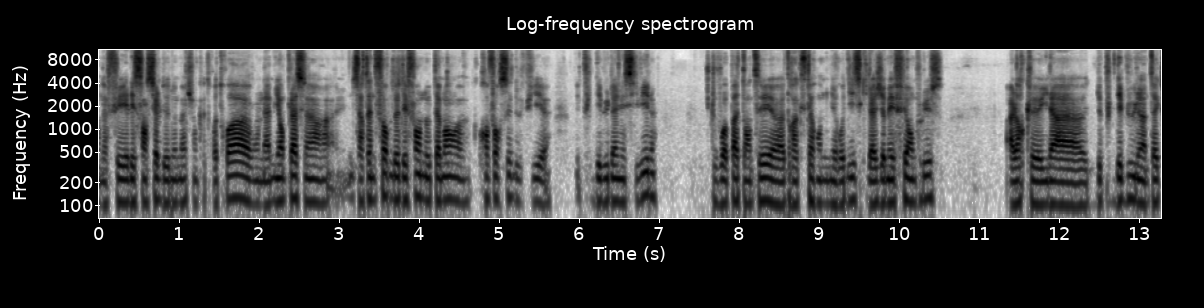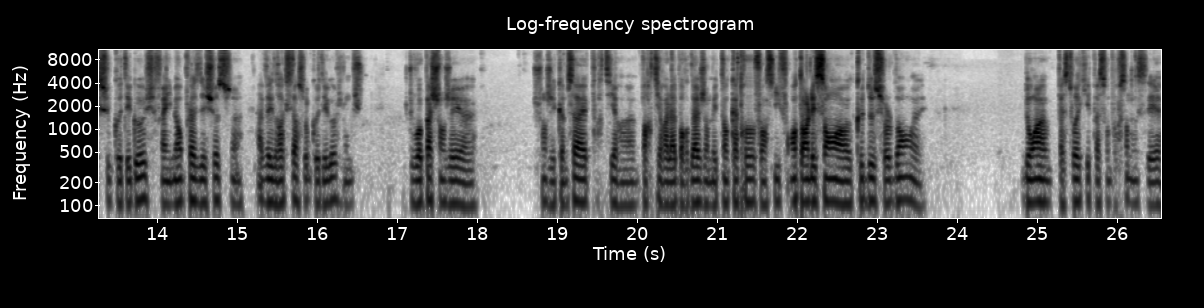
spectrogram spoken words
on a fait l'essentiel de nos matchs en 4-3-3. On a mis en place un- une certaine forme de défense, notamment euh, renforcée depuis, euh, depuis le début de l'année civile. Je ne vois pas tenter euh, Draxler en numéro 10, qu'il a jamais fait en plus. Alors qu'il a, depuis le début, il intègre sur le côté gauche. Enfin, il met en place des choses euh, avec Draxler sur le côté gauche. Donc, je ne vois pas changer, changer comme ça et partir, partir à l'abordage en mettant quatre offensifs, en t'en laissant que deux sur le banc, dont un Pastore qui est pas 100%. Donc, c'est,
